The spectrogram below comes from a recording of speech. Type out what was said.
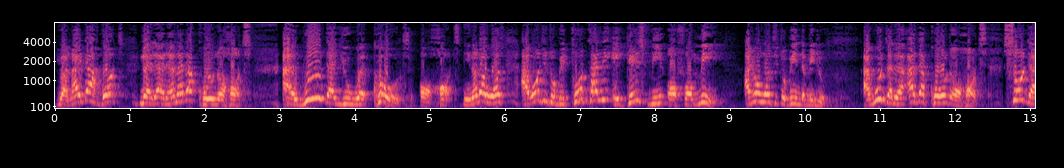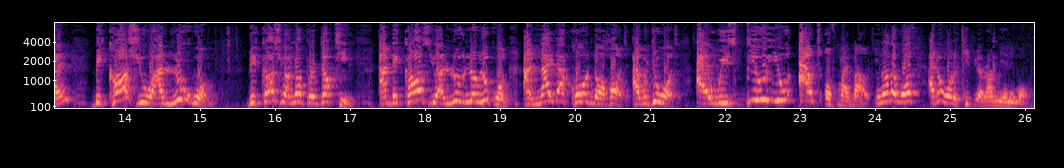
You are neither hot, neither, neither cold nor hot. I will that you were cold or hot. In other words, I want you to be totally against me or for me. I don't want you to be in the middle. I would that you are either cold or hot. So then, because you are lukewarm, because you are not productive, and because you are lukewarm and neither cold nor hot, I will do what? I will spew you out of my mouth. In other words, I don't want to keep you around me anymore.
